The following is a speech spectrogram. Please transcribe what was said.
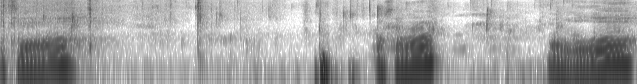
이제 우선은 여기에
